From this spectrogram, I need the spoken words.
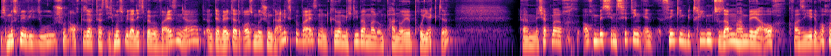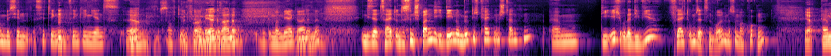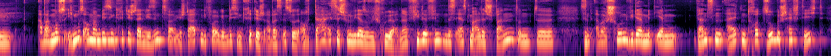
ich muss mir, wie du schon auch gesagt hast, ich muss mir da nichts mehr beweisen, ja. Und der Welt da draußen muss ich schon gar nichts beweisen und kümmere mich lieber mal um ein paar neue Projekte. Ähm, ich habe mal auch ein bisschen Sitting and Thinking betrieben. Zusammen haben wir ja auch quasi jede Woche ein bisschen Sitting and hm. Thinking, Jens, ähm, ja, auf die Wird immer mehr gerade. Wird immer mehr gerade, mhm. ne? In dieser Zeit. Und es sind spannende Ideen und Möglichkeiten entstanden, ähm, die ich oder die wir vielleicht umsetzen wollen. Müssen wir mal gucken. Ja. Ähm, aber muss, ich muss auch mal ein bisschen kritisch sein. Wir sind zwar, wir starten die Folge ein bisschen kritisch, aber es ist so, auch da ist es schon wieder so wie früher. Ne? Viele finden das erstmal alles spannend und äh, sind aber schon wieder mit ihrem ganzen alten Trott so beschäftigt,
